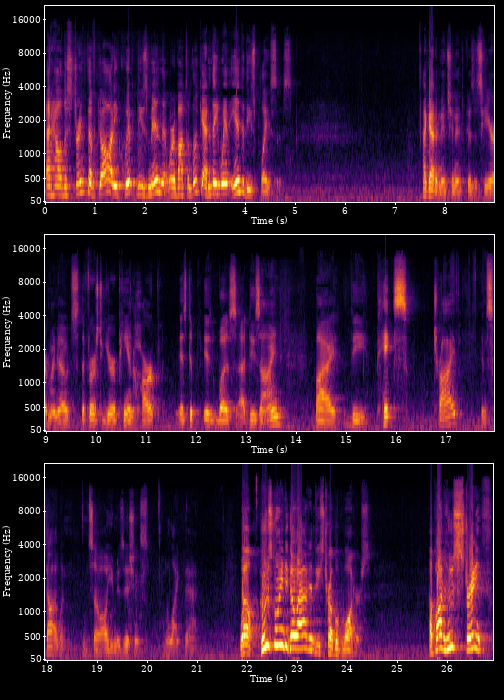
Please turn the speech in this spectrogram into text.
at how the strength of God equipped these men that we're about to look at, and they went into these places. I got to mention it because it's here in my notes. The first European harp is, de- was uh, designed by the Picts tribe in Scotland. And so all you musicians will like that. Well, who's going to go out in these troubled waters? Upon whose strength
